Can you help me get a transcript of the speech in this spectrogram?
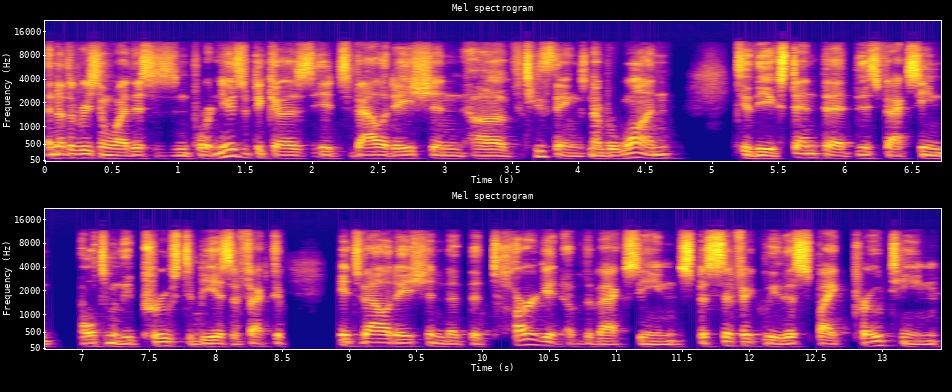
Another reason why this is important news is because it's validation of two things. Number one, to the extent that this vaccine ultimately proves to be as effective, it's validation that the target of the vaccine, specifically the spike protein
